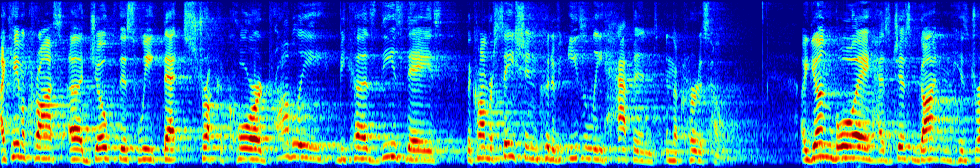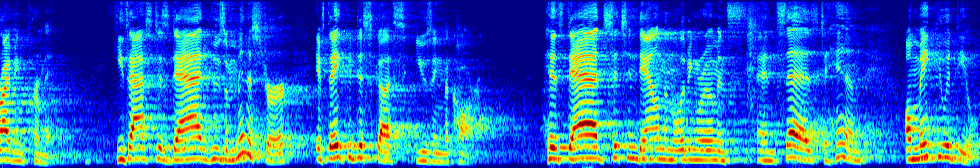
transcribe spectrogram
I came across a joke this week that struck a chord, probably because these days the conversation could have easily happened in the Curtis home. A young boy has just gotten his driving permit. He's asked his dad, who's a minister, if they could discuss using the car. His dad sits him down in the living room and, and says to him, I'll make you a deal.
